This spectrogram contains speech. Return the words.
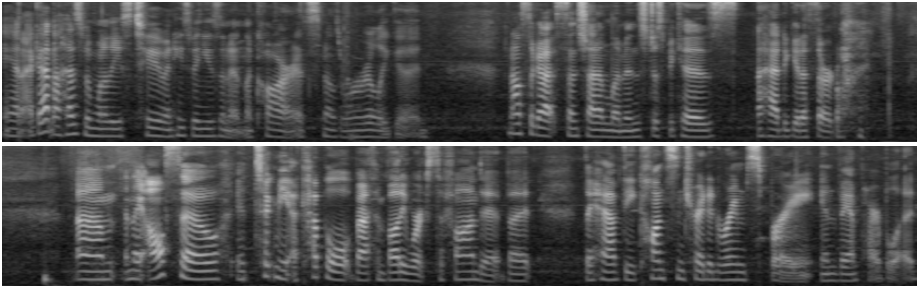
And I got my husband one of these too, and he's been using it in the car. It smells really good. And I also got Sunshine and Lemons just because I had to get a third one. Um, and they also, it took me a couple Bath and Body Works to find it, but they have the concentrated room spray in Vampire Blood.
